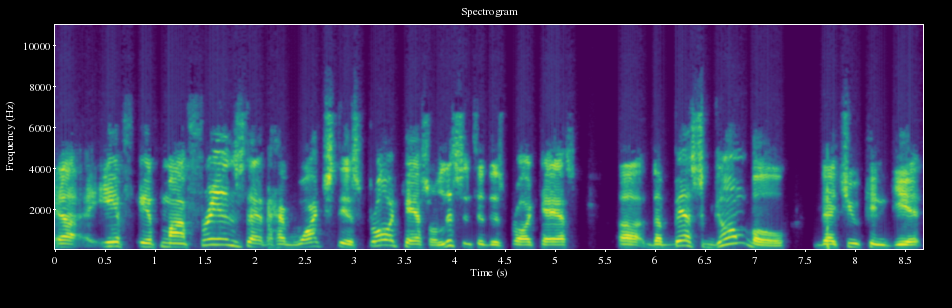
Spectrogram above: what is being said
uh, if if my friends that have watched this broadcast or listened to this broadcast, uh, the best gumbo that you can get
